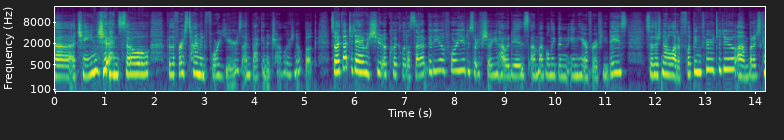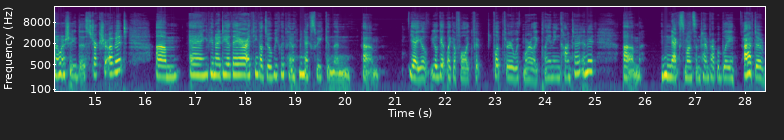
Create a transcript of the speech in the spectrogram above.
uh, a change and so for the first time in four years I'm back in a traveler's notebook. So I thought today I would shoot a quick little setup video for you to sort of show you how it is. Um, I've only been in here for a few days so there's not a lot of flipping through to do um, but I just kind of want to show you the structure of it um, and give you an idea there. I think I'll do a weekly plan with me next week and then um, yeah, you'll you'll get like a full like flip, through with more like planning content in it. Um, next month sometime probably. I have to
